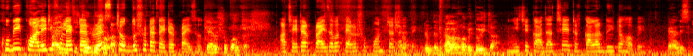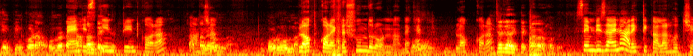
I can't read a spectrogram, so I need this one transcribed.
খুবই কোয়ালিটিফুল একটা ড্রেস 1400 টাকা। চোদ্দশো টাকা এটার প্রাইস হচ্ছে। তেরোশো পঞ্চাশ। আচ্ছা এটার প্রাইস আবার তেরোশো পঞ্চাশ হ্যাঁ, হবে। এটার ভিতরে কালার হবে দুইটা। নিচে কাজ আছে এটার কালার দুইটা হবে। প্যান্ট স্ক্রিন প্রিন্ট করা অন্যটা প্যান্ট স্ক্রিন টাইপের প্রিন্ট করা আচ্ছা। বড় ব্লক করা একটা সুন্দর ওড়না দেখেন? ব্লক করা। এটারই আরেকটা কালার হবে। সেম ডিজাইনে আরেকটি কালার হচ্ছে।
